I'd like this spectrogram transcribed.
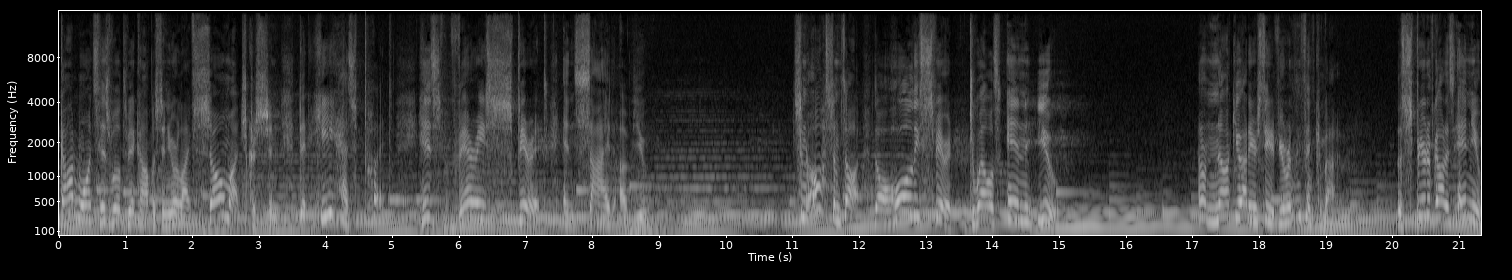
God wants His will to be accomplished in your life so much, Christian, that He has put His very Spirit inside of you. It's an awesome thought. The Holy Spirit dwells in you. That'll knock you out of your seat if you really think about it. The Spirit of God is in you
